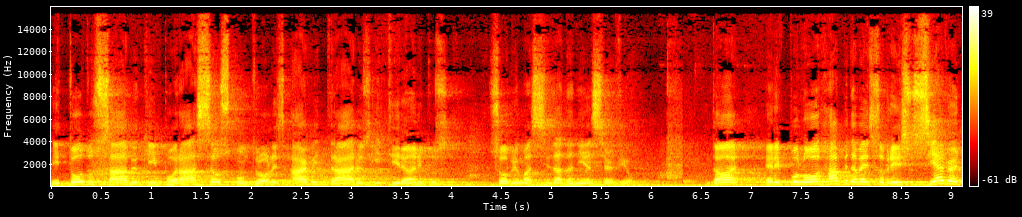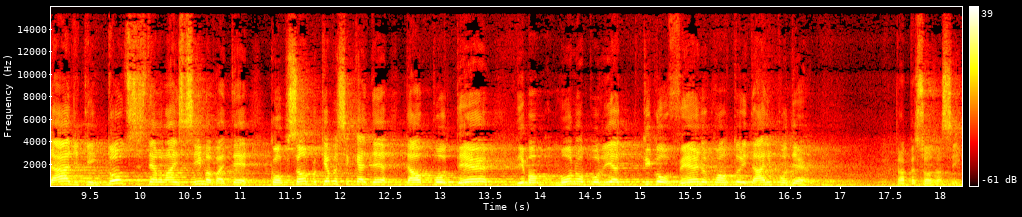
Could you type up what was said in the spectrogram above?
e todo sábio que imporá seus controles arbitrários e tirânicos sobre uma cidadania servil. Então, ele pulou rapidamente sobre isso. Se é verdade que em todo o sistema lá em cima vai ter corrupção, por que você quer dar o poder de uma monopolia de governo com autoridade e poder para pessoas assim?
